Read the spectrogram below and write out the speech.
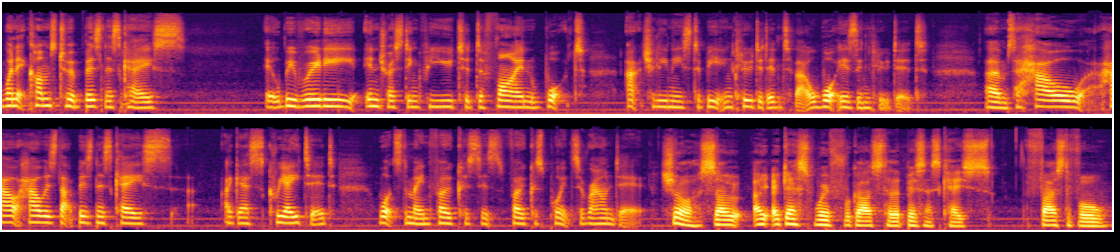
when it comes to a business case it will be really interesting for you to define what actually needs to be included into that, or what is included. Um, so how how how is that business case, I guess, created? What's the main focus is focus points around it? Sure. So I, I guess with regards to the business case, first of all,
